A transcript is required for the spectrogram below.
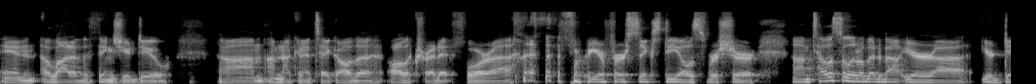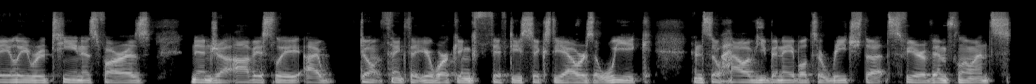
in a lot of the things you do. Um, I'm not going to take all the all the credit for uh, for your first six deals for sure. Um, tell us a little bit about your uh, your daily routine as far as ninja. Obviously, I don't think that you're working 50 60 hours a week and so how have you been able to reach that sphere of influence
